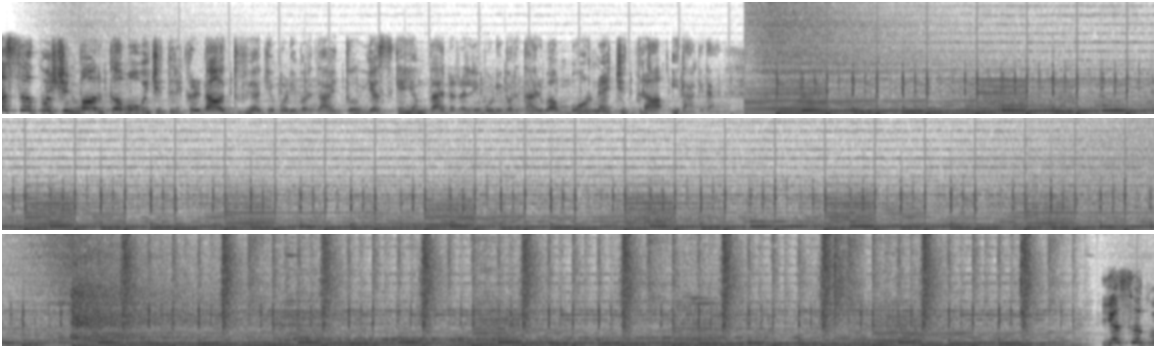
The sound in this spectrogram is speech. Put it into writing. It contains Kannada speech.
ಎಸ್ ಕ್ವಶನ್ ಮಾರ್ಕ್ ಮೂವಿ ಚಿತ್ರೀಕರಣ ಅದ್ದೂರಿಯಾಗಿ ಮೂಡಿ ಬರ್ತಾ ಇತ್ತು. ಎಸ್ ಕೆ ಎಂ ಬ್ಯಾನರ್ ಅಲ್ಲಿ ಮೂಡಿ ಬರ್ತಾ ಇರುವ ಮೂರನೇ ಚಿತ್ರ ಇದಾಗಿದೆ.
